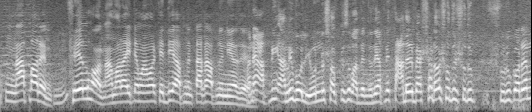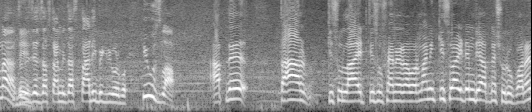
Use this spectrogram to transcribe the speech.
আপনি না পারেন ফেল হন আমার আইটেম আমাকে দিয়ে আপনার টাকা আপনি নিয়ে যাবেন মানে আপনি আমি বলি অন্য সবকিছু বাদ দেন। যদি আপনি তারের ব্যবসাটাও শুধু শুধু শুরু করেন না যদি যে জাস্ট আমি জাস্ট তারই বিক্রি করব হিউজ লাভ। আপনি তার কিছু লাইট কিছু ফ্যানের রাবার মানে কিছু আইটেম দিয়ে আপনি শুরু করেন।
